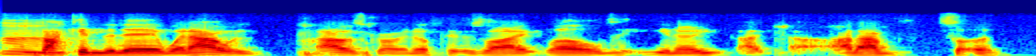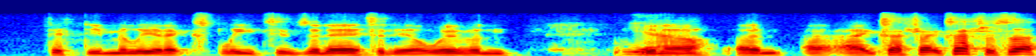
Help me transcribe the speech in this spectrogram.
Mm. Back in the day when I was I was growing up, it was like, well, you know, I, I'd have sort of fifty million expletives a day to deal with, and yeah. you know, and etc. Uh, etc. Et so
